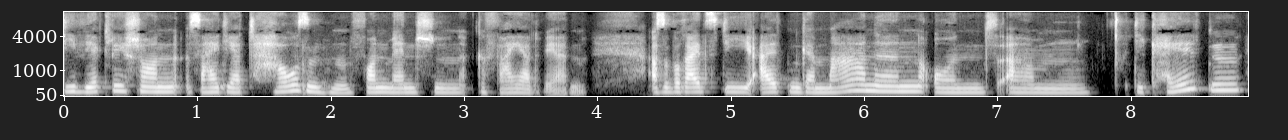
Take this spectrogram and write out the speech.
die wirklich schon seit Jahrtausenden von Menschen gefeiert werden. Also bereits die alten Germanen und ähm, die Kelten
